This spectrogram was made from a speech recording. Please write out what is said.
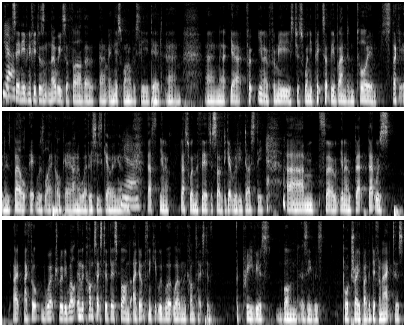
yeah. fits in, even if he doesn't know he's a father. Um, in this one, obviously, he did. Um, and uh, yeah, for you know, for me, it's just when he picked up the abandoned toy and stuck it in his belt, it was like, okay, I know where this is going, and Yeah. that's you know, that's when the theatre started to get really dusty. um, so you know, that that was, I, I thought worked really well in the context of this Bond. I don't think it would work well in the context of the previous Bond as he was portrayed by the different actors.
